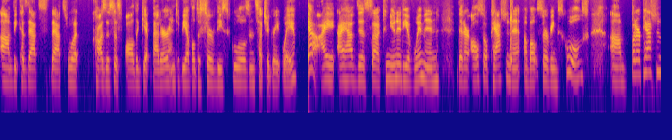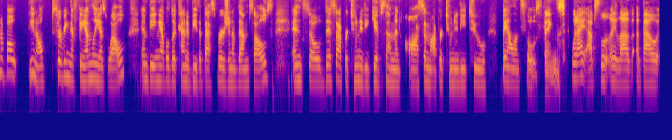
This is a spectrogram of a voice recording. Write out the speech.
um, because that's, that's what causes us all to get better and to be able to serve these schools in such a great way. Yeah, I, I have this uh, community of women that are also passionate about serving schools, um, but are passionate about you know, serving their family as well and being able to kind of be the best version of themselves. And so this opportunity gives them an awesome opportunity to balance those things. What I absolutely love about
